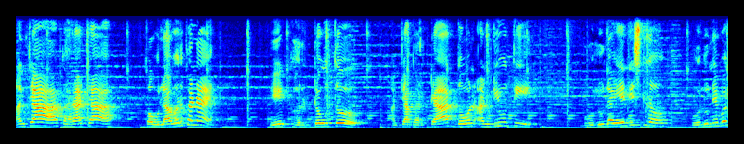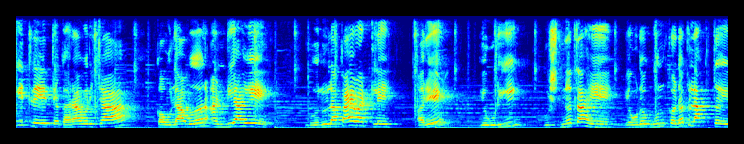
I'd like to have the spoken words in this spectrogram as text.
आणि त्या घराच्या कौलावर का नाही? एक घरटं होतं. आणि त्या घरट्यात दोन अंडी होती. भोलूला हे दिसलं. भोलूने बघितले त्या घरावरच्या कौलावर अंडी आहे. भोलूला काय वाटले? अरे एवढी उष्णता आहे एवढं ऊन कडक लागतंय.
